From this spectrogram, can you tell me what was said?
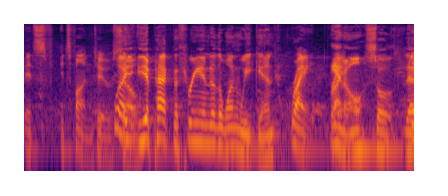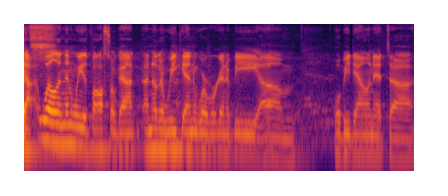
it's it's fun too. Well, so. you pack the three into the one weekend. right, right. You know, so that's yeah. Well, and then we've also got another weekend where we're going to be, um, we'll be down at uh,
